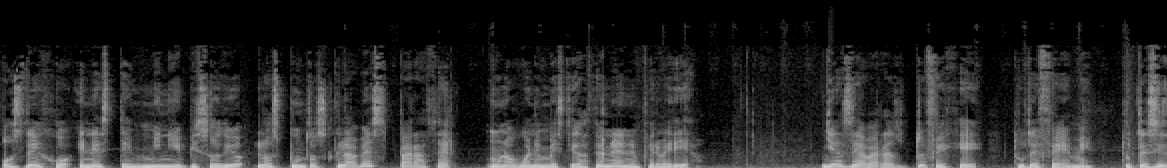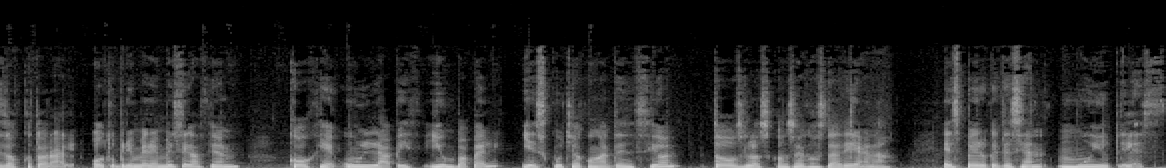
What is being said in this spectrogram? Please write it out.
os dejo en este mini episodio los puntos claves para hacer una buena investigación en enfermería. Ya sea para tu TFG, tu TFM, tu tesis doctoral o tu primera investigación, coge un lápiz y un papel y escucha con atención todos los consejos de Adriana. Espero que te sean muy útiles.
